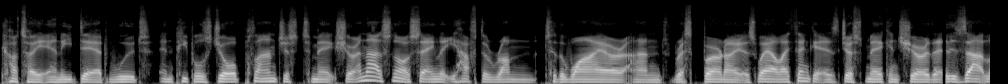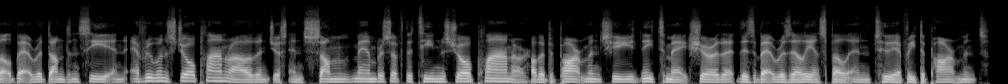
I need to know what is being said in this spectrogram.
cut out any dead wood in people's job plan just to make sure. And that's not saying that you have to run to the wire and risk burnout as well. I think it is just making sure that there's that little bit of redundancy in everyone's job plan rather than just in some members of the team's job plan or other departments. You need to make sure that there's a bit of resilience built into every department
